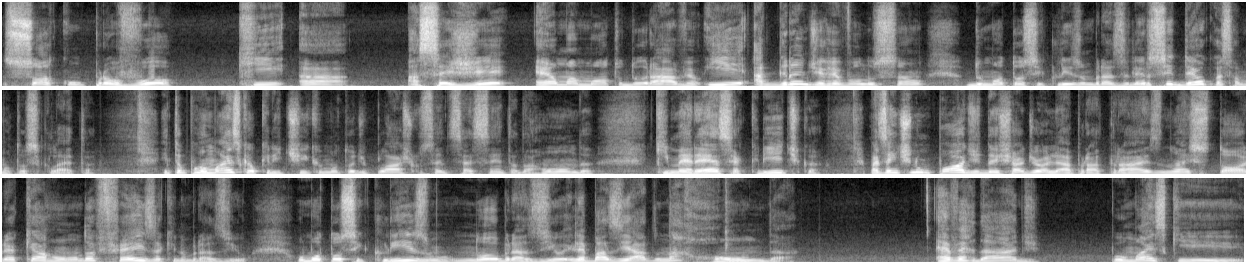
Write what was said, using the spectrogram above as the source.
só comprovou que a, a CG é uma moto durável. E a grande revolução do motociclismo brasileiro se deu com essa motocicleta. Então, por mais que eu critique o motor de plástico 160 da Honda, que merece a crítica, mas a gente não pode deixar de olhar para trás na história que a Honda fez aqui no Brasil. O motociclismo no Brasil ele é baseado na Honda. É verdade. Por mais que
